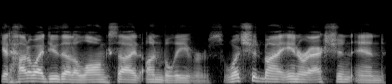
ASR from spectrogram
Yet how do I do that alongside unbelievers? What should my interaction and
